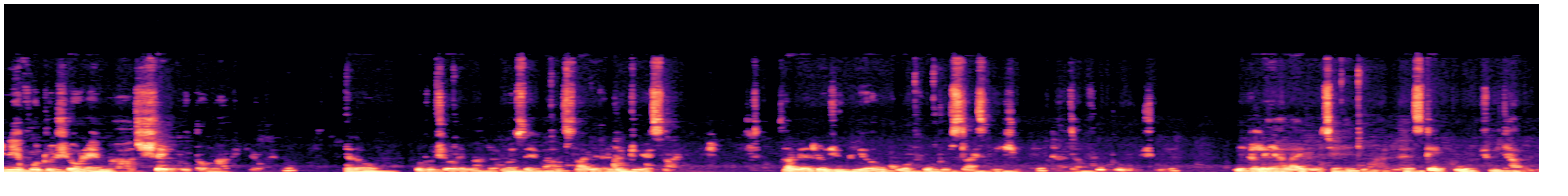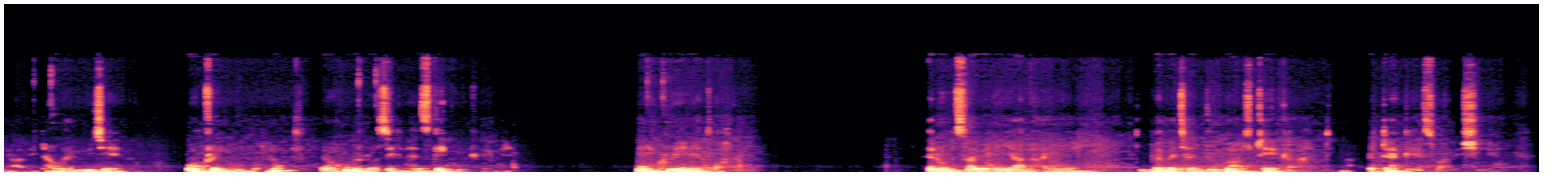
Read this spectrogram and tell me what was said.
ဒီနေ့ Photoshop ထဲမှာ shape ကိုသုံးတာလေးပြောမယ်နော်။အဲ့တော့ Photoshop ထဲမှာလောလောဆယ်မှာစာရွက်အလုပ်တွေရဲ့စာရွက်စာရွက်အလုပ်ယူပြီးတော့ကိုယ် photo size လေးယူမယ်။ဒါကြောင့် photo ကိုယူမယ်။ဒီအလျားလိုက်လို့ချင်းဒီမှာ landscape ကိုရွေးထားလို့ရတယ်။ဒါမှရွေးချယ် portrait ကိုပေါ့နော်။အဲ့တော့အခုလောလောဆယ် landscape ကိုရွေးမယ်။ပြီးရင် green နဲ့သွား။အဲ့တော့စာရွက်လေးရလာရင်ဒီ Bevelton toolbox ထဲကဒီမှာ rectangle ဆိုတာ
